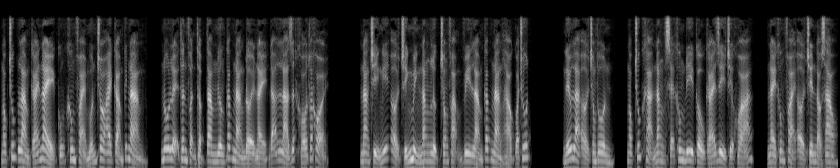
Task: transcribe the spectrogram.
Ngọc Trúc làm cái này cũng không phải muốn cho ai cảm kích nàng, nô lệ thân phận thập tam nương các nàng đời này đã là rất khó thoát khỏi. Nàng chỉ nghĩ ở chính mình năng lực trong phạm vi làm các nàng hảo quá chút. Nếu là ở trong thôn, Ngọc Trúc khả năng sẽ không đi cầu cái gì chìa khóa, này không phải ở trên đảo sao,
